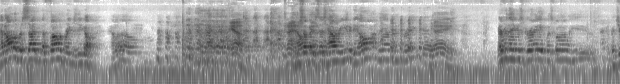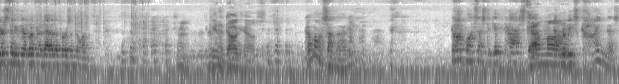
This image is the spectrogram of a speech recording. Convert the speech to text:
and all of a sudden the phone rings and you go, hello. Yeah. Can I help somebody you? says, how are you today? Oh, I'm having a great day. Yay. Everything is great. What's going on with you? But you're sitting there looking at that other person going, Hmm. You'd be in the doghouse. come on, somebody. God wants us to get past that and release kindness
